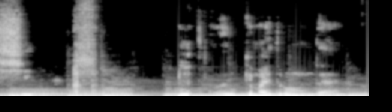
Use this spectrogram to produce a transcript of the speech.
PHC? 음, 왜 이렇게 많이 들어오는데?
